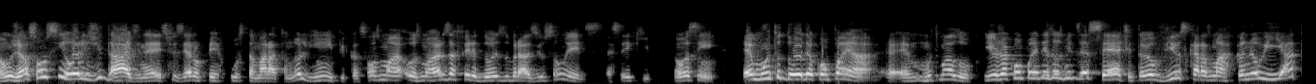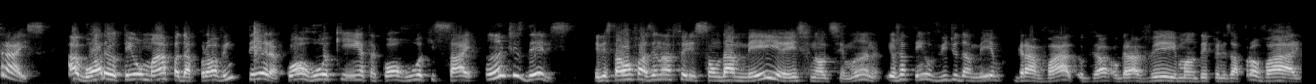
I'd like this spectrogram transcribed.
um. Já são senhores de idade, né? Eles fizeram o percurso da maratona olímpica, são os, os maiores aferidores do Brasil, são eles, essa equipe. Então, assim, é muito doido acompanhar, é, é muito maluco. E eu já acompanhei desde 2017, então eu vi os caras marcando, eu ia atrás. Agora eu tenho o mapa da prova inteira, qual rua que entra, qual rua que sai, antes deles. Eles estavam fazendo a aferição da meia esse final de semana. Eu já tenho o vídeo da meia gravado, eu gravei, mandei para eles aprovarem,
